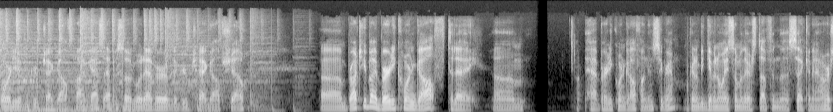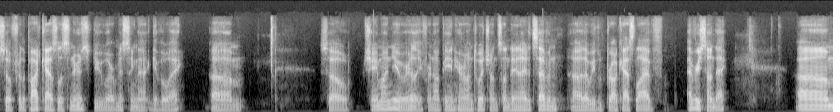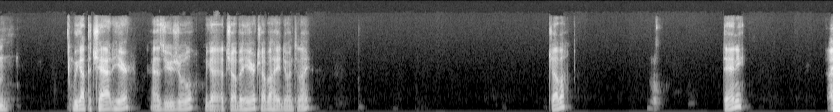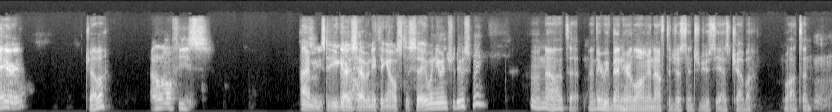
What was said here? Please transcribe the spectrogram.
40 of the Group Chat Golf Podcast, episode whatever of the Group Chat Golf Show. Um, brought to you by Birdie Corn Golf today. Um, at Birdie Corn Golf on Instagram. We're going to be giving away some of their stuff in the second hour. So for the podcast listeners, you are missing that giveaway. Um, so shame on you, really, for not being here on Twitch on Sunday night at seven. Uh, that we broadcast live every Sunday. Um, we got the chat here as usual. We got Chuba here. Chuba, how you doing tonight? Chuba, Danny, I hear you. Chuba. I don't know if he's. I'm. Jeez. Do you guys have anything else to say when you introduce me? Oh no, that's it. I think we've been here long enough to just introduce you as Chuba Watson. Hmm.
